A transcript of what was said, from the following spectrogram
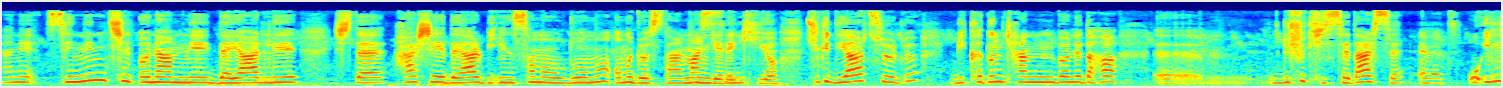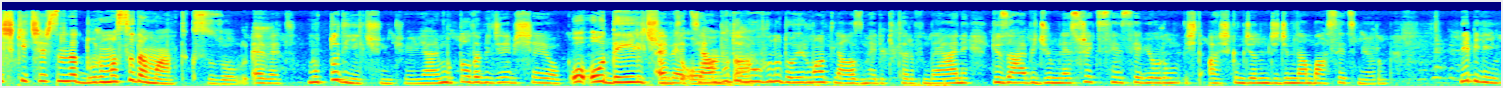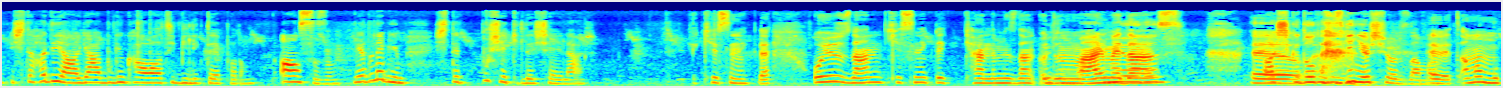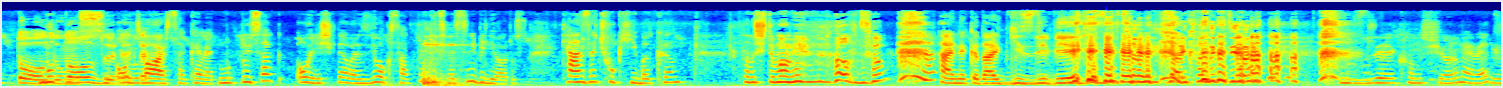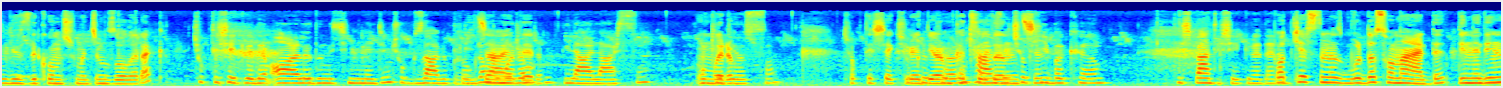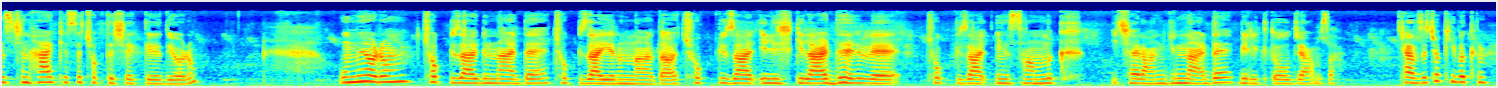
yani senin için önemli, değerli, işte her şeye değer bir insan olduğunu ona göstermen Kesinlikle. gerekiyor. Çünkü diğer türlü bir kadın kendini böyle daha eee, düşük hissederse Evet, o ilişki içerisinde durması da mantıksız olur. evet. Mutlu değil çünkü. Yani mutlu olabileceği bir şey yok. O o değil çünkü evet o yani anda. burada ruhunu doyurmak lazım her iki tarafında. Yani güzel bir cümle sürekli seni seviyorum işte aşkım canım cicimden bahsetmiyorum. Ne bileyim işte hadi ya gel bugün kahvaltıyı birlikte yapalım. Ansızın. Ya da ne bileyim işte bu şekilde şeyler. Kesinlikle. O yüzden kesinlikle kendimizden ödün, Ödün vermeden e, Aşkı dolu düzgün yaşıyoruz ama. Evet ama mutlu olduğumuz Mutlu ol, sürece. ol varsak evet mutluysak o ilişkide varız. Yoksak da gitmesini biliyoruz. Kendinize çok iyi bakın. Tanıştığıma memnun oldum. Her ne kadar gizli bir tanık, ay tanık diyorum. Gizli konuşuyorum evet. gizli konuşmacımız olarak. Çok teşekkür ederim ağırladığın için Mineciğim. Çok güzel bir program. Rica Umarım ederim. ilerlersin. Hak Umarım. ediyorsun. Çok teşekkür Çok ediyorum öpüyorum. katıldığın Kendinize için. çok iyi bakın. Ben teşekkür ederim. Podcast'imiz burada sona erdi. Dinlediğiniz için herkese çok teşekkür ediyorum. Umuyorum çok güzel günlerde, çok güzel yarınlarda, çok güzel ilişkilerde ve çok güzel insanlık içeren günlerde birlikte olacağımıza. Kendinize çok iyi bakın.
